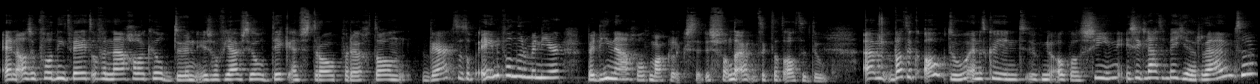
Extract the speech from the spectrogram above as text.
En als ik bijvoorbeeld niet weet of een nagellak heel dun is of juist heel dik en stroperig, dan werkt het op een of andere manier bij die nagel het makkelijkste. Dus vandaar dat ik dat altijd doe. Um, wat ik ook doe, en dat kun je natuurlijk nu ook wel zien, is ik laat een beetje ruimte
